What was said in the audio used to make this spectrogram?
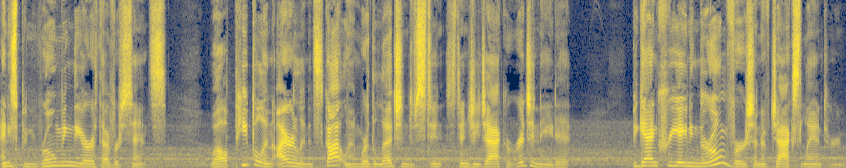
and he's been roaming the earth ever since. Well, people in Ireland and Scotland, where the legend of Stin- Stingy Jack originated, began creating their own version of Jack's lantern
